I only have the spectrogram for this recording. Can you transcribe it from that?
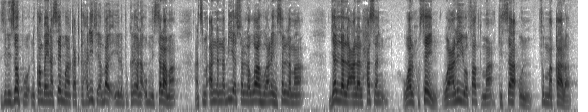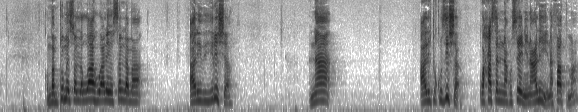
zilizopo ni kwamba inasemwa katika hadithi ambayo iliopokelewa na ummi salama anasema anna nabiya salllahu alaihi wasalama jalala ala lhasan walhusein wa ali wa fatma kisaun thumma qala. Kwamba mtume salllahu alaihi wasalama alidhihirisha na alitukuzisha kwa hasani na huseini na alii na fatma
